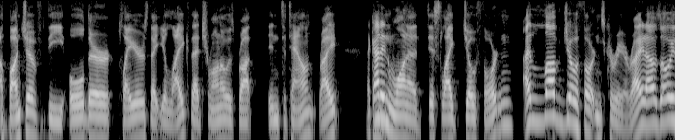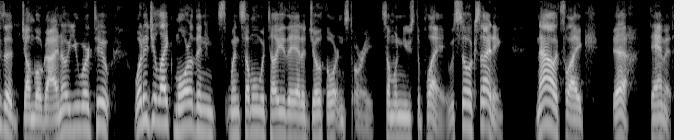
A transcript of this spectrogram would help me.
a bunch of the older players that you like that Toronto has brought into town, right? Like I Mm. didn't want to dislike Joe Thornton. I love Joe Thornton's career, right? I was always a jumbo guy. I know you were too. What did you like more than when someone would tell you they had a Joe Thornton story? Someone used to play. It was so exciting. Now it's like, yeah, damn it.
